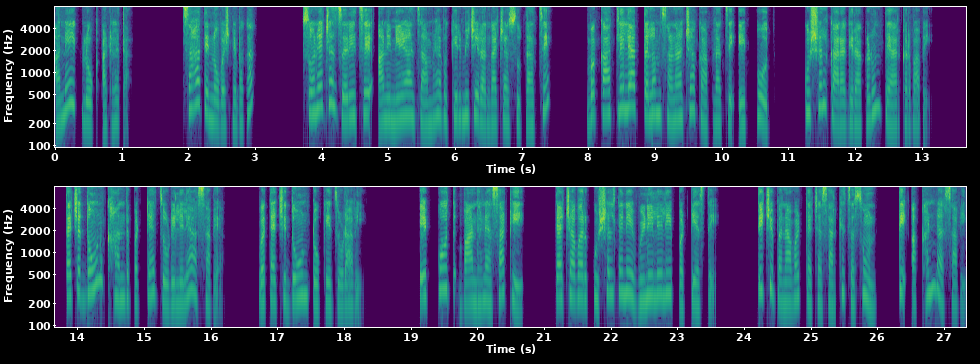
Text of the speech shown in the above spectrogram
अनेक लोक आढळतात. सहा ते नऊ वचने बघा. सोन्याच्या जरीचे आणि निळ्या जांभळ्या व किरमीचे रंगाच्या सुताचे व कातलेल्या तलम सणाच्या कापडाचे एपोत कुशल कारागिराकडून तयार करवावे. त्याच्या दोन खांदपट्ट्या जोडिलेल्या असाव्या व त्याची दोन टोके जोडावी. एपोत बांधण्यासाठी त्याच्यावर कुशलतेने विणिलेली पट्टी असते. तिची बनावट त्याच्यासारखीच असून ती अखंड असावी.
